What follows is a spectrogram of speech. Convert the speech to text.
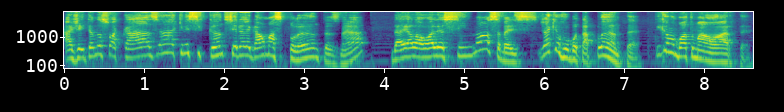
ajeitando a sua casa, ah, aqui nesse canto seria legal umas plantas, né? Daí ela olha assim, nossa, mas já que eu vou botar planta, por que, que eu não boto uma horta?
